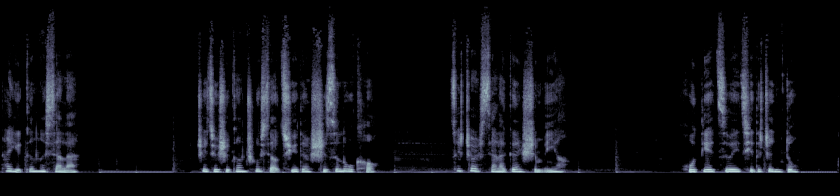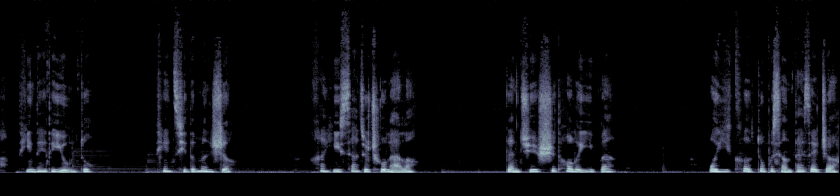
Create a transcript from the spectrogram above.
他也跟了下来。这就是刚出小区的十字路口，在这儿下来干什么呀？蝴蝶自慰器的震动，体内的涌动，天气的闷热，汗一下就出来了，感觉湿透了一般。我一刻都不想待在这儿。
